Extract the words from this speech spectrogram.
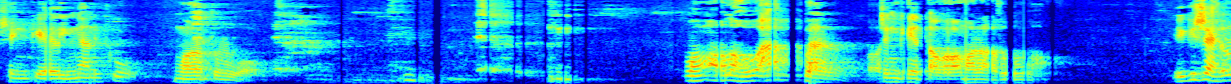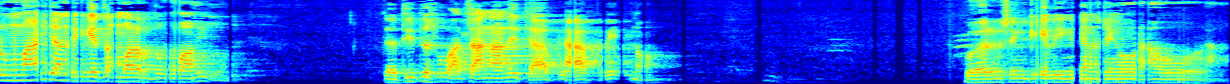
sing kelingan iku martuwa. Wong Allahu Akbar sing ketok martuwa. Iki sih lumayan sing ketok martuwa iku. Jadi terus wacanane diapik-apikno. Bareng sing kelingan sing ora-ora.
